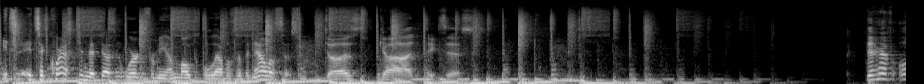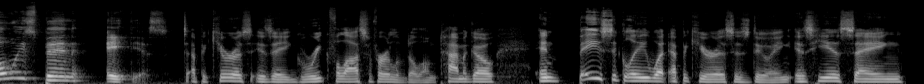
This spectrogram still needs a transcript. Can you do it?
It's, it's a question that doesn't work for me on multiple levels of analysis. Does God exist? There have always been atheists. Epicurus is a Greek philosopher, lived a long time ago. And basically, what Epicurus is doing is he is saying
